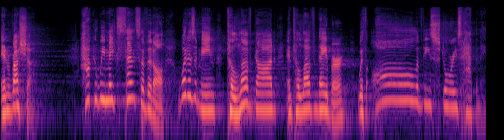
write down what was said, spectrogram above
in Russia. How can we make sense of it all? What does it mean to love God and to love neighbor with all of these stories happening?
